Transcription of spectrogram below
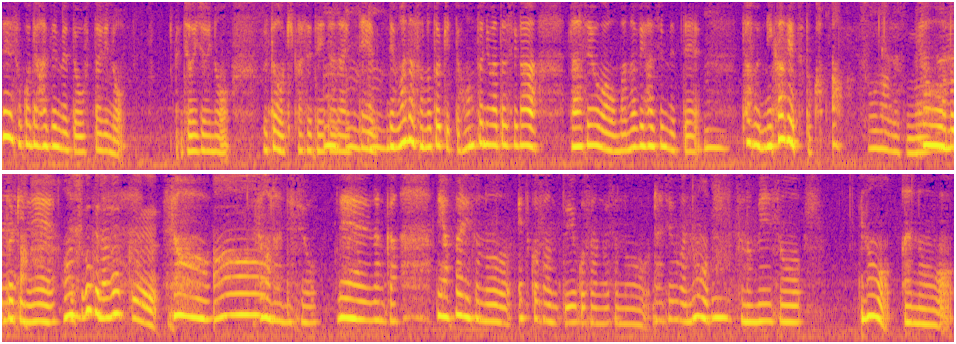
でそこで初めてお二人のジョイジョイの歌を聴かせていただいて、でまだその時って本当に私がラージヨガを学び始めてうん。多分2ヶ月とか、あそうなんですね。そうの時へですごく長く。そう。ああそうなんですよ。でなんかでやっぱりその悦子さんと優子さんがそのラジオガのうん。その瞑想のあの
